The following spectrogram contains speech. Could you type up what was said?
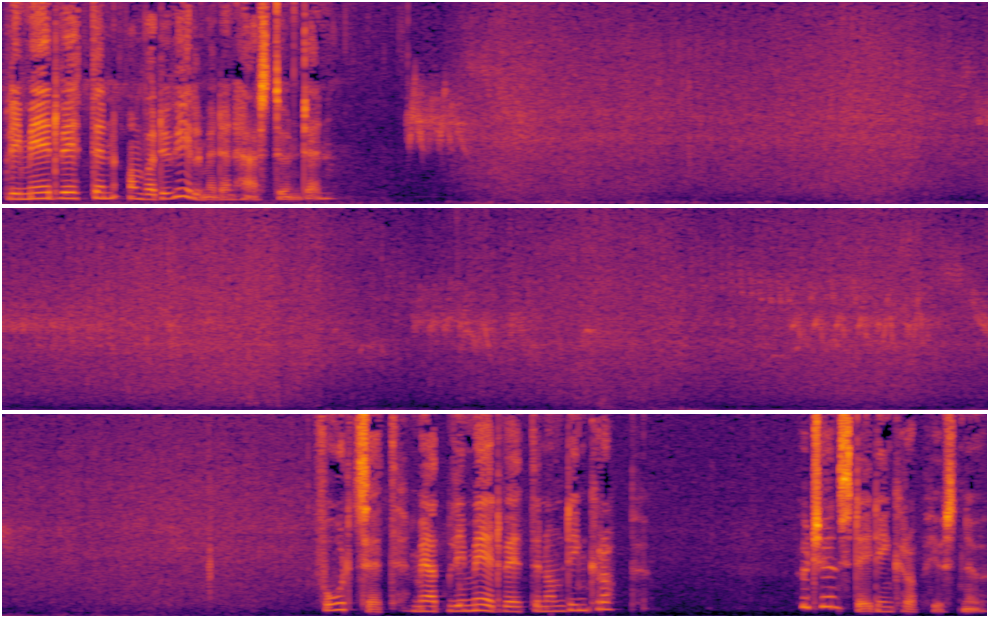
Bli medveten om vad du vill med den här stunden. Fortsätt med att bli medveten om din kropp. Hur känns det i din kropp just nu?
